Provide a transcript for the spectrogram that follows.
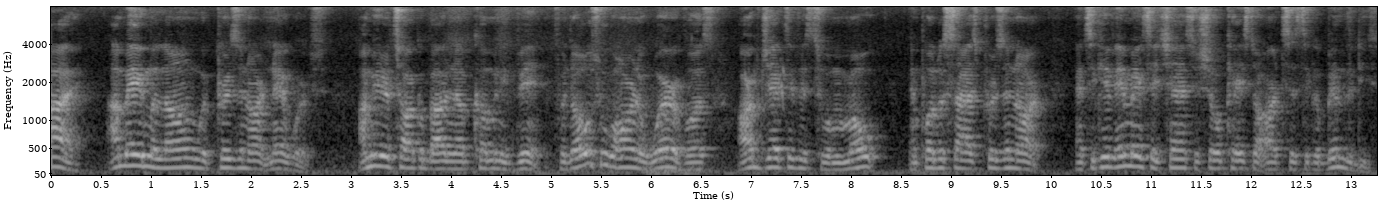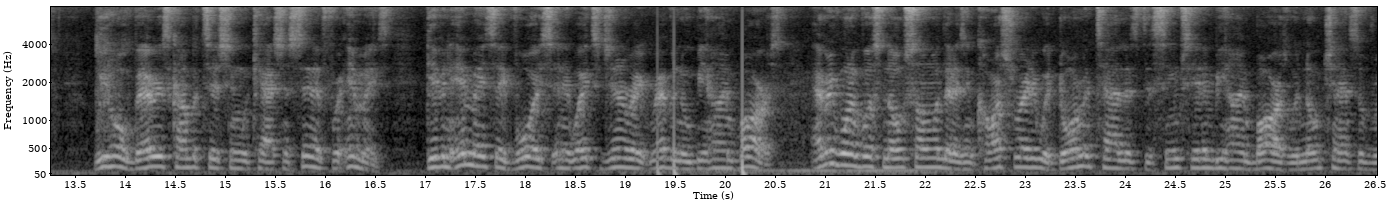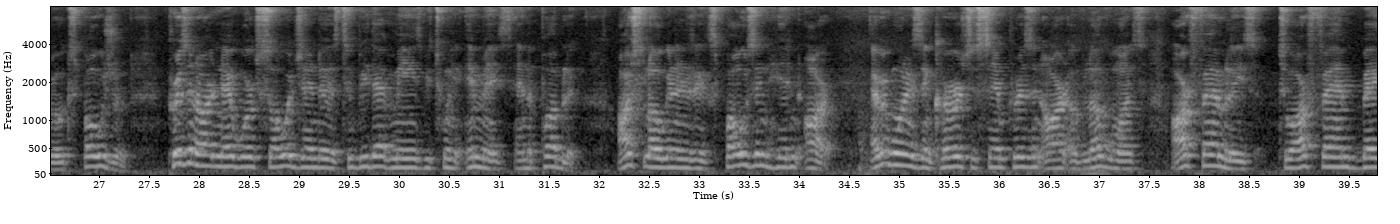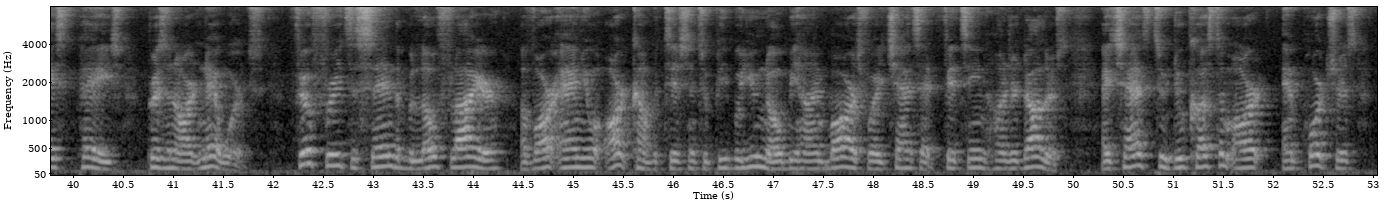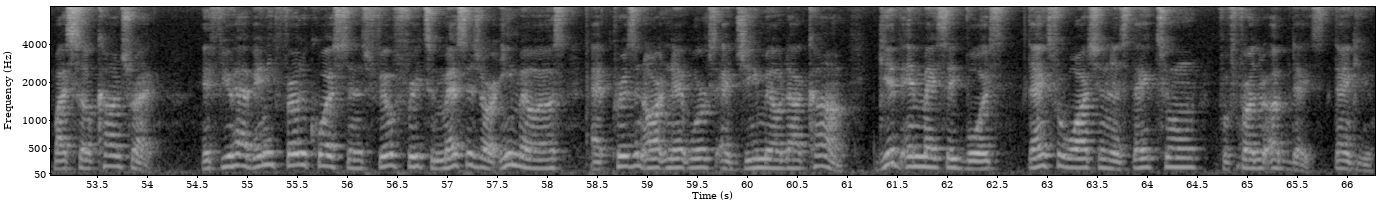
Hi, I'm Abel Malone with Prison Art Networks. I'm here to talk about an upcoming event. For those who aren't aware of us, our objective is to promote and publicize prison art and to give inmates a chance to showcase their artistic abilities. We hold various competitions with cash incentive for inmates, giving inmates a voice and a way to generate revenue behind bars. Every one of us knows someone that is incarcerated with dormant talents that seems hidden behind bars with no chance of real exposure. Prison Art Network's sole agenda is to be that means between inmates and the public. Our slogan is exposing hidden art. Everyone is encouraged to send prison art of loved ones, our families, to our fan-based page, Prison Art Networks. Feel free to send the below flyer of our annual art competition to people you know behind bars for a chance at $1,500. A chance to do custom art and portraits by subcontract. If you have any further questions, feel free to message or email us at prisonartnetworks at gmail.com. Give inmates a voice. Thanks for watching and stay tuned for further updates. Thank you.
